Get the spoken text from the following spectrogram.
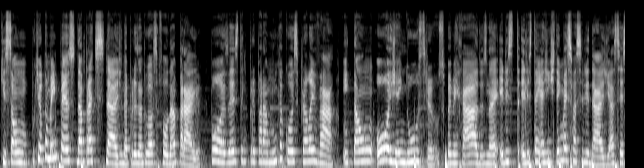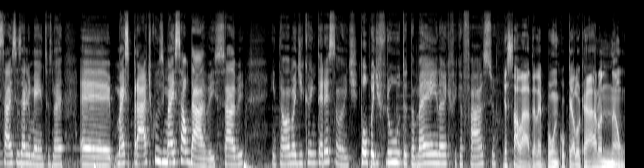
que são. Porque eu também penso da praticidade, né? Por exemplo, igual você falou, na praia. Pô, às vezes tem que preparar muita coisa para levar. Então, hoje a indústria, os supermercados, né? Eles, eles têm. A gente tem mais facilidade de acessar esses alimentos, né? É, mais práticos e mais saudáveis, sabe? Então é uma dica interessante. Polpa de fruta também, né? Que fica fácil. E a salada, ela é boa em qualquer lugar ou não?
